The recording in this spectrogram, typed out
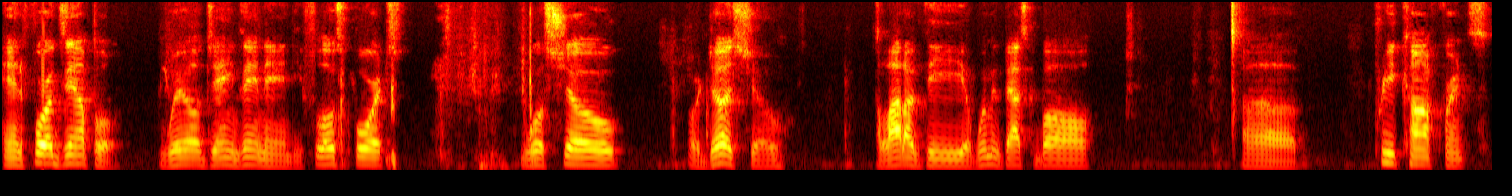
And for example, Will, James, and Andy, Flow Sports will show or does show a lot of the women's basketball uh, pre-conference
